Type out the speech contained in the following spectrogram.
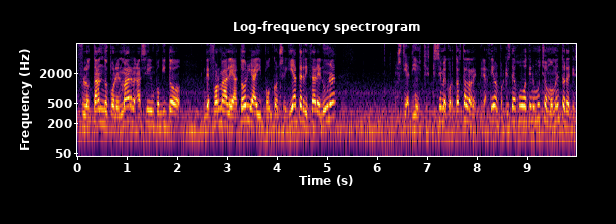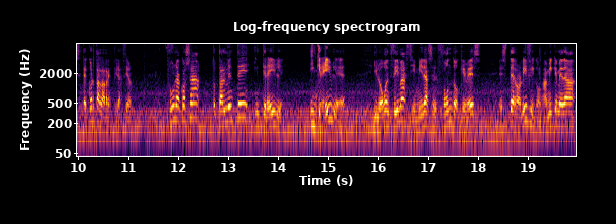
flotando por el mar así un poquito de forma aleatoria y conseguí aterrizar en una. Hostia, tío, es que, es que se me cortó hasta la respiración, porque este juego tiene muchos momentos de que se te corta la respiración. Fue una cosa totalmente increíble, increíble, ¿eh? Y luego encima, si miras el fondo que ves, es terrorífico. A mí que me da,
